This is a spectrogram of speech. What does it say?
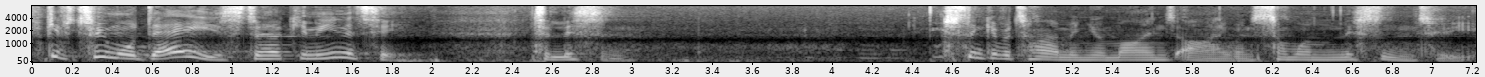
he gives two more days to her community to listen. Just think of a time in your mind's eye when someone listened to you.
